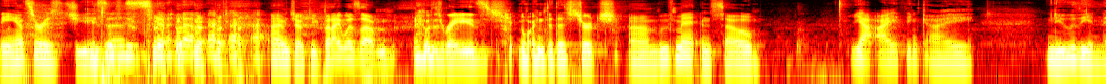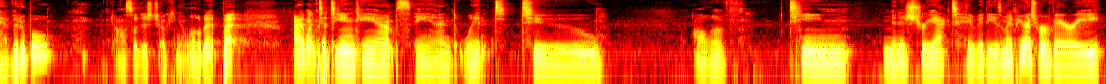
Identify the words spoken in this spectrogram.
answer is Jesus. I'm joking, but I was um I was raised going to this church um, movement, and so yeah, I think I knew the inevitable. Also, just joking a little bit, but I went to teen camps and went to all of teen ministry activities. My parents were very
